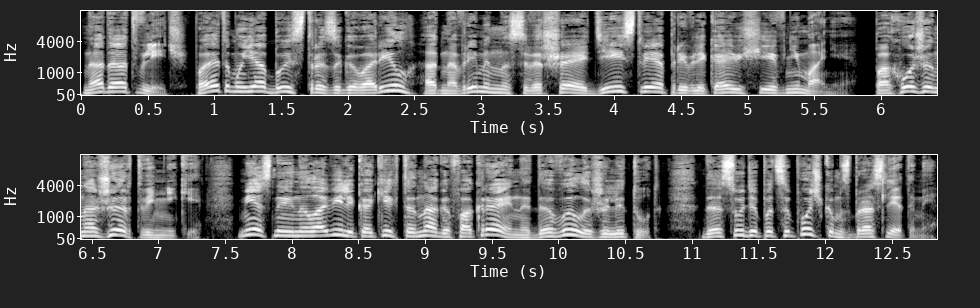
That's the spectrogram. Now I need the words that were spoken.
Надо отвлечь. Поэтому я быстро заговорил, одновременно совершая действия, привлекающие внимание. Похоже на жертвенники. Местные наловили каких-то нагов окраины, да выложили тут. Да, судя по цепочкам с браслетами,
